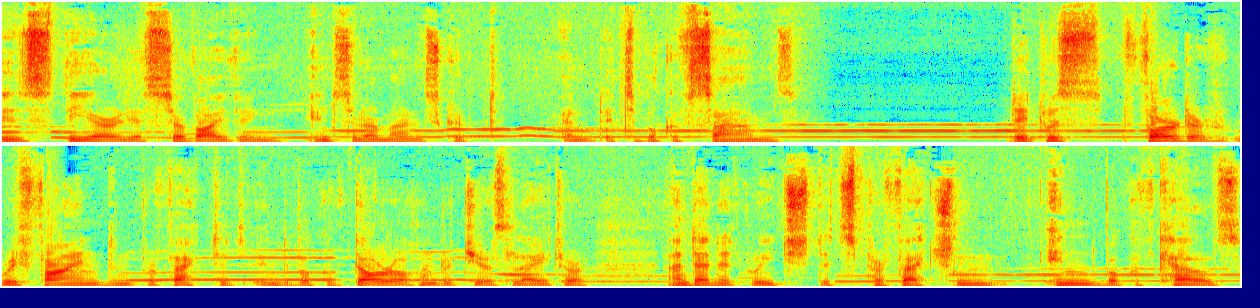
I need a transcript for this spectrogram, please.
is the earliest surviving insular manuscript, and it's a book of Psalms. It was further refined and perfected in the Book of Durrow 100 years later, and then it reached its perfection in the Book of Kells.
